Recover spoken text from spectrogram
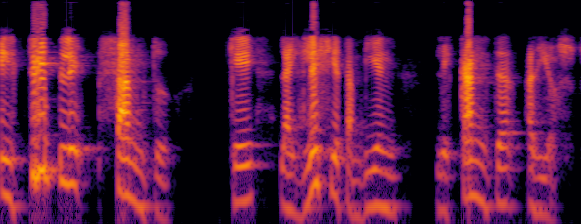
el triple santo, que la iglesia también le canta a Dios.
